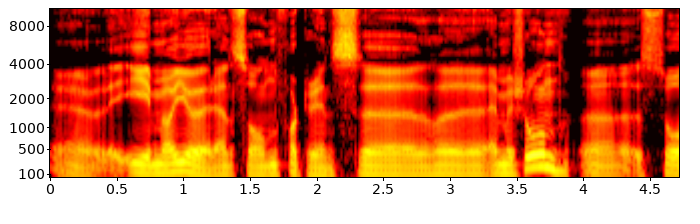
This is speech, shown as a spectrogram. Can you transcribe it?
eh, i og med å gjøre en sånn fortrinnsemisjon, uh, så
